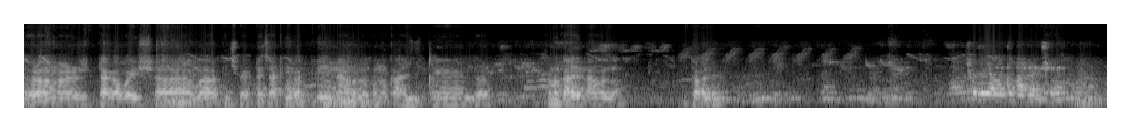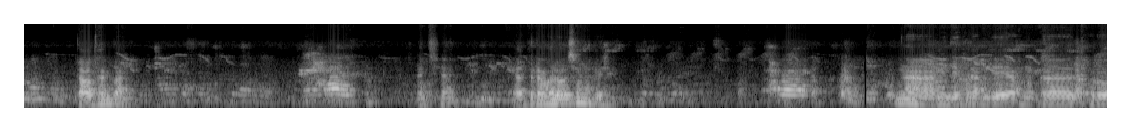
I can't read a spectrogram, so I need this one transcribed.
ধরো আমার টাকা পয়সা বা কিছু একটা চাকরি বাকরি না হলো কোনো কাজ ধরো কোনো কাজ না হলো তাহলে? তাও থাকবা? হ্যাঁ। আচ্ছা এতটা ভালোবাসো আমাকে? না আমি দেখলাম যে এখনকার ধরো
